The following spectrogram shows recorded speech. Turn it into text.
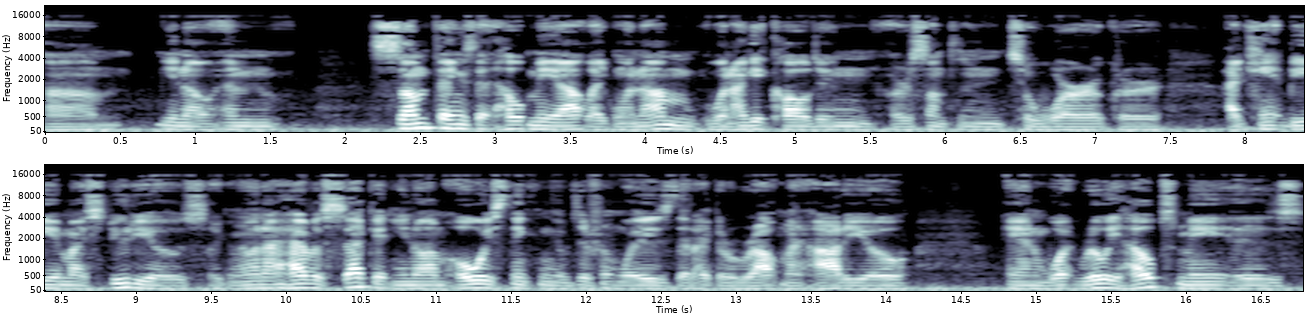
Um, you know, and some things that help me out, like when I'm, when I get called in or something to work or I can't be in my studios, like when I have a second, you know, I'm always thinking of different ways that I could route my audio. And what really helps me is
